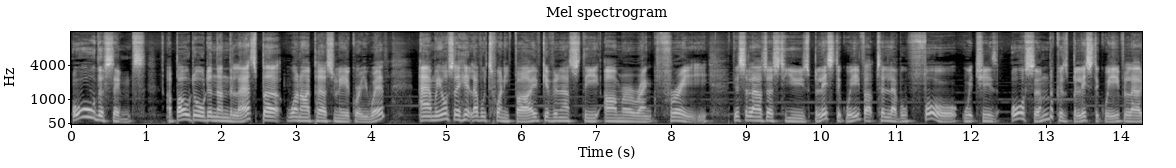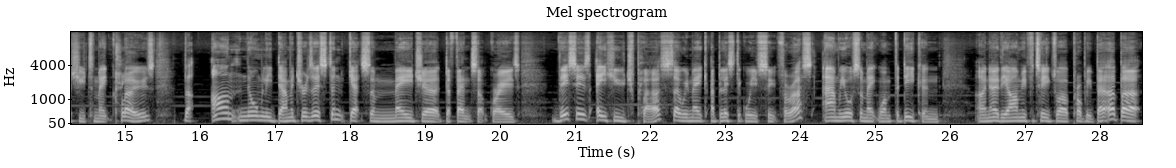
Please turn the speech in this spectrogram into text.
all the synths. A bold order nonetheless, but one I personally agree with. And we also hit level 25, giving us the armor rank 3. This allows us to use Ballistic Weave up to level 4, which is awesome because Ballistic Weave allows you to make clothes that aren't normally damage resistant get some major defense upgrades. This is a huge plus, so we make a ballistic weave suit for us, and we also make one for Deacon. I know the army fatigues are probably better, but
